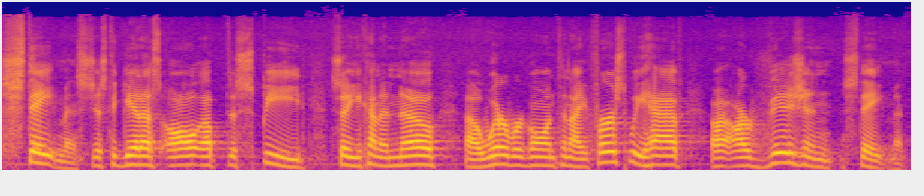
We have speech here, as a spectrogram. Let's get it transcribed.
statements just to get us all up to speed so you kind of know uh, where we're going tonight. First, we have uh, our vision statement.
